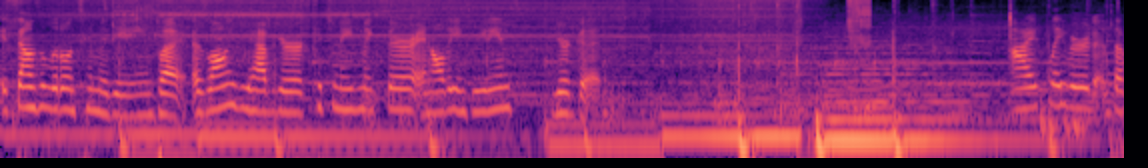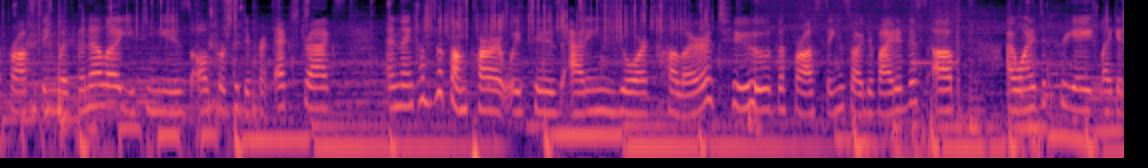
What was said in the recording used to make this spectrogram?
It sounds a little intimidating but as long as you have your KitchenAid mixer and all the ingredients you're good I flavored the frosting with vanilla. You can use all sorts of different extracts. And then comes the fun part, which is adding your color to the frosting. So I divided this up. I wanted to create like an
